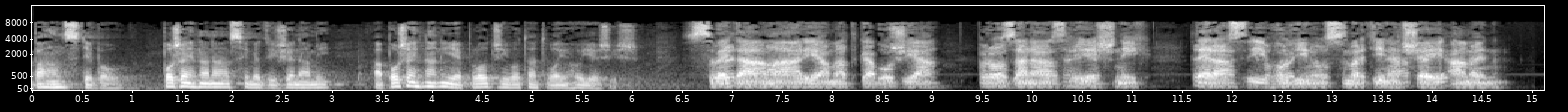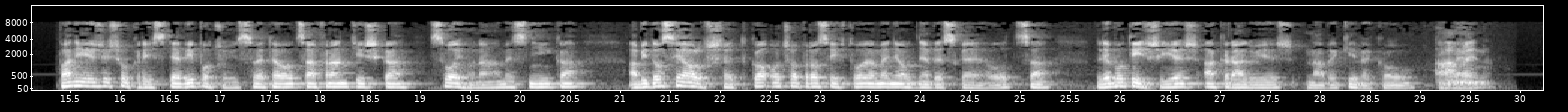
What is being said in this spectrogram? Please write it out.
Pán s Tebou, požehnaná si medzi ženami a požehnaný je plod života Tvojho Ježiš. Svetá Mária, Matka Božia, pro za nás hriešných, teraz i v hodinu smrti našej. Amen. Pane Ježišu Kriste, vypočuj svätého otca Františka, svojho námestníka, aby dosiahol všetko, o čo prosí v Tvojom mene od nebeského Otca, lebo Ty žiješ a kráľuješ na veky vekov. Amen.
